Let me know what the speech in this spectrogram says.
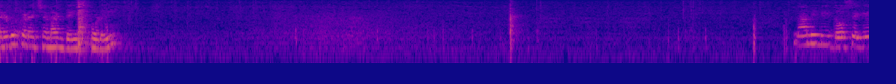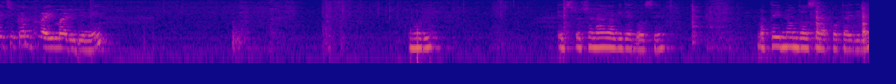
ಎರಡು ಕಡೆ ಚೆನ್ನಾಗಿ ಬೇಯಿಸ್ಕೊಳ್ಳಿ. ನಾನಿಲ್ಲಿ ದೋಸೆಗೆ ಚಿಕನ್ ಫ್ರೈ ಮಾಡಿದ್ದೀನಿ. ನೋಡಿ, ಎಷ್ಟು ಚೆನ್ನಾಗಾಗಿದೆ ದೋಸೆ. ಮತ್ತೆ ಇನ್ನೊಂದು ದೋಸೆ ಹಾಕೋತಾ ಇದ್ದೀನಿ.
